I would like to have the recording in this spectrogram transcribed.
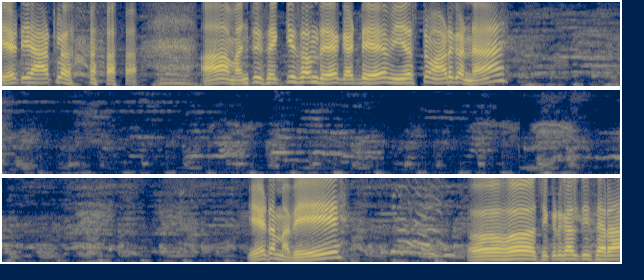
ఏటి ఆటలు? ఆ, మంచి సెక్కిస్తుంది గడ్డి మీ ఇష్టం ఆడకండి ఏటమ్మా అవి? ఓహో చిక్కుడుకాయలు తీసారా?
